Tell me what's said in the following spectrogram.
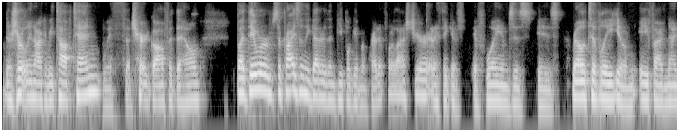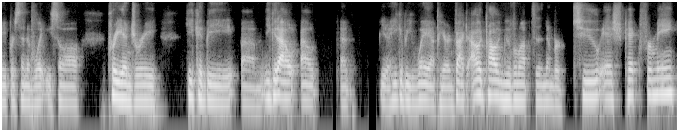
They're certainly not going to be top 10 with uh, Jared Goff at the helm, but they were surprisingly better than people gave them credit for last year. And I think if if Williams is is relatively, you know, 85, 90% of what you saw pre-injury, he could be um, he could out out at, you know, he could be way up here. In fact, I would probably move him up to the number two-ish pick for me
